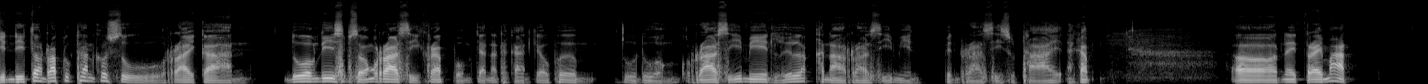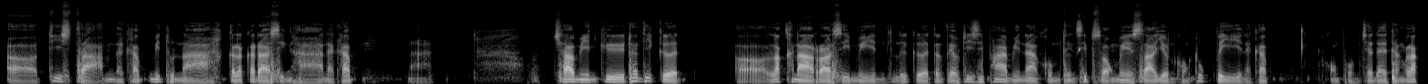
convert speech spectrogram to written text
ยินดีต้อนรับทุกท่านเข้าสู่รายการ ดวงดี 12 ราศีครับ ผมจันนัฐการแก้วเพิ่มดูดวงราศีมีน หรือลัคนาราศีมีน เป็นราศีสุดท้ายนะครับในไตรมาสเอ่อที่3นะครับมิถุนากรกฎาสิงหานะครับชาวมีนคือท่านที่เกิดลัคนาราศีมีน หรือเกิดตั้งแต่วันที่ 15 มีนาคมถึง 12 เมษายนของทุกปีนะครับ ของผมจะได้ทั้งลั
